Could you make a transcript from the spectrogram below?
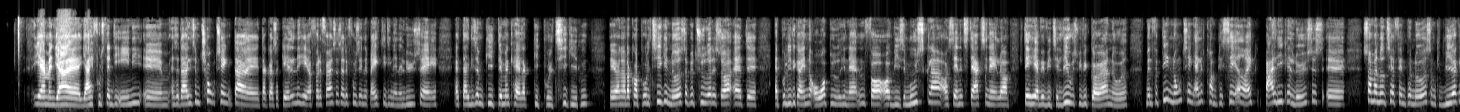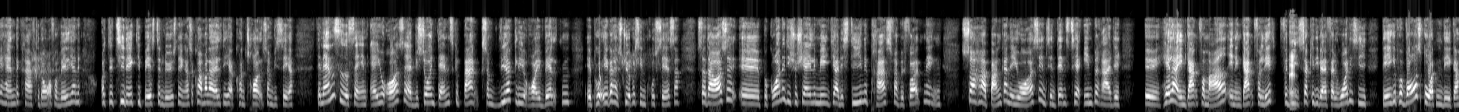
Ja, men jeg, jeg er fuldstændig enig. Øhm, altså, der er ligesom to ting, der, øh, der gør sig gældende her. For det første, så er det fuldstændig rigtigt din analyse af, at der ligesom gik det, man kalder, gik politik i den. Øh, og når der går politik i noget, så betyder det så, at, øh, at politikere inde overbyde hinanden for at vise muskler og sende et stærkt signal om, det her vil vi til livs, vi vil gøre noget. Men fordi nogle ting er lidt komplicerede og ikke bare lige kan løses, øh, så er man nødt til at finde på noget, som kan virke handekraftigt over for vælgerne, og det er tit ikke de bedste løsninger. Så kommer der alt det her kontrol, som vi ser. Den anden side af sagen er jo også, at vi så en danske bank, som virkelig røg vælten øh, på ikke at have styr på sine processer. Så der er også øh, på grund af de sociale medier og det stigende pres fra befolkningen, så har bankerne jo også en tendens til at indberette øh, heller en gang for meget end en gang for lidt, fordi ja. så kan de i hvert fald hurtigt sige, det er ikke på vores bord, den ligger.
